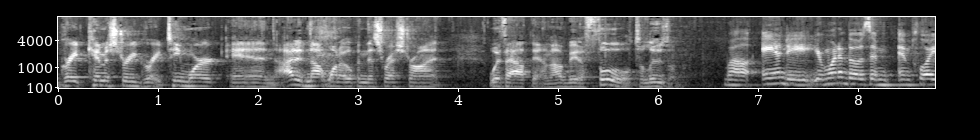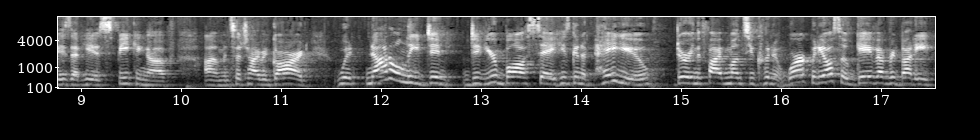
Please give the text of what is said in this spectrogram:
great chemistry, great teamwork, and I did not want to open this restaurant without them. I would be a fool to lose them. Well, Andy, you're one of those em- employees that he is speaking of um, in such high regard. When, not only did, did your boss say he's going to pay you during the five months you couldn't work, but he also gave everybody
